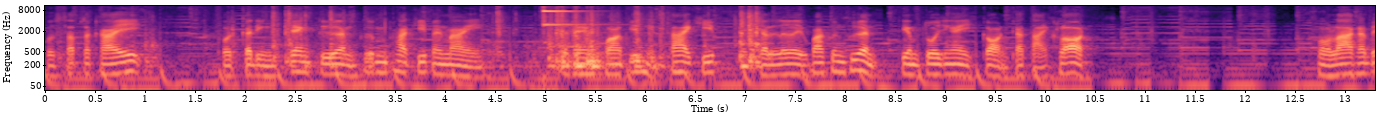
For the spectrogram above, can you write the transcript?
กด Subscribe กดกระดิ่งแจ้งเตือนเพื่อไม่พลาดคลิปใหม่ๆแสดงความคิดเห็นใต้คลิปกันเลยว่าเพื่อนๆเตรียมตัวยังไงก่อนกระต่ายคลอด ลากันไป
